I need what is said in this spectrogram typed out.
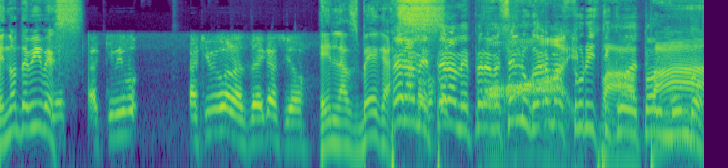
¿En dónde vives? Aquí vivo, aquí vivo en Las Vegas yo. En Las Vegas. Espérame, espérame, espérame. Es el lugar más Ay, turístico de todo el mundo.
